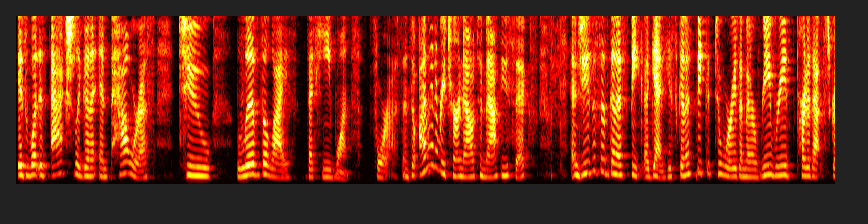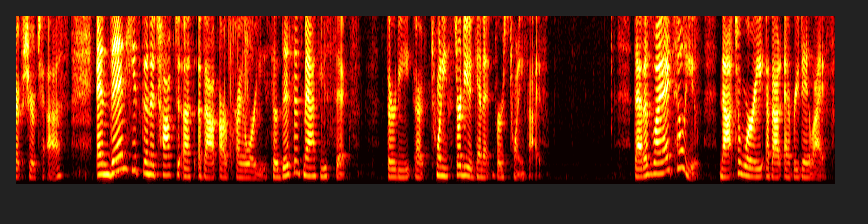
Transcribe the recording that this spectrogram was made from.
is what is actually going to empower us to live the life that he wants for us. And so I'm going to return now to Matthew 6. And Jesus is going to speak again. He's going to speak to worries. I'm going to reread part of that scripture to us. And then he's going to talk to us about our priorities. So this is Matthew 6, 30 or 20 starting again at verse 25. That is why I tell you not to worry about everyday life,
